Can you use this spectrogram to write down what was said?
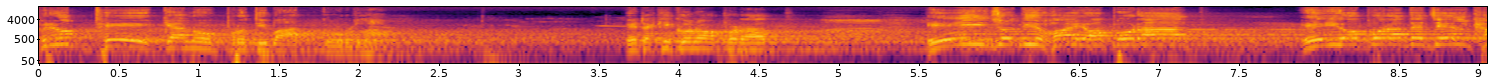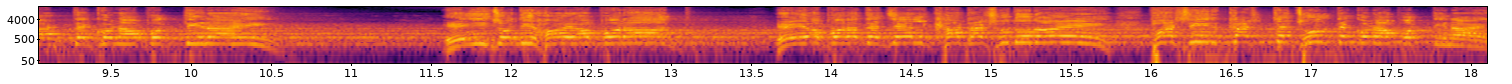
বিরুদ্ধে কেন প্রতিবাদ করলাম? এটা কি কোনো অপরাধ? এই যদি হয় অপরাধ, এই অপরাধে জেল খাটতে কোনো আপত্তি নাই। এই যদি হয় অপরাধ, এই অপরাধে জেল খাটা শুধু নয়, ফাঁসির কাস্টে ঝুলতে কোনো আপত্তি নাই।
